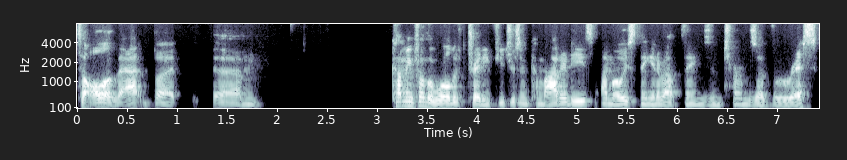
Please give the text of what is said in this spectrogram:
to all of that, but um, coming from the world of trading futures and commodities, I'm always thinking about things in terms of risk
